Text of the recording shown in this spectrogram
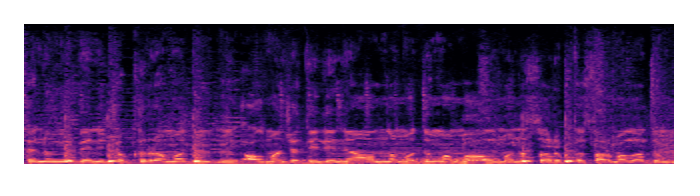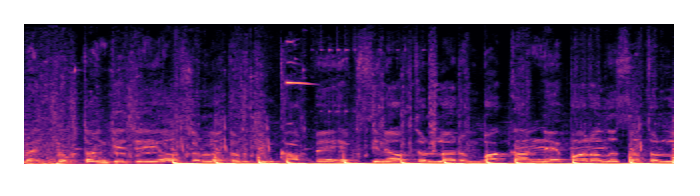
Teno'yu beni çok kıramadım Hmm, Almanca dilini anlamadım ama Almanı sarıp da sarmaladım. Ben çoktan geceyi hazırladım Kim kahpe hepsini hatırlarım. Bak anne paralı satırlarım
